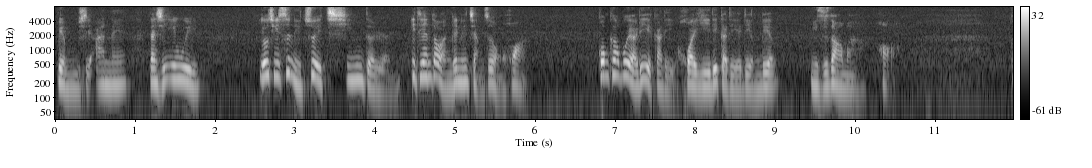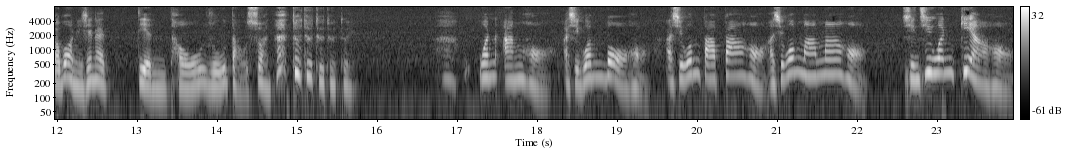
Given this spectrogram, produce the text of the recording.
并不是安呢，但是因为。尤其是你最亲的人，一天到晚跟你讲这种话，公告不了，你也家己怀疑你家己的能力，你知道吗？好，搞不好你现在点头如捣蒜，对对对对对，阮安吼，也是阮某吼，也是阮爸爸吼，也是阮妈妈吼，甚至阮囝吼，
